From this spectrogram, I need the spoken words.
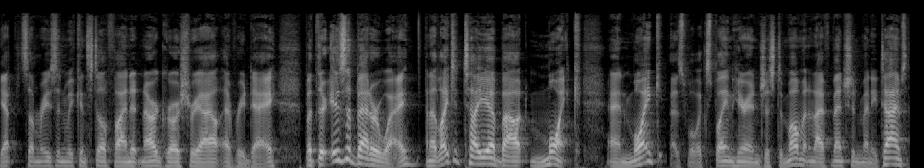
Yep, some reason we can still find it in our grocery aisle every day. But there is a better way, and I'd like to tell you about Moink. And Moink, as we'll explain here in just a moment, and I've mentioned many times,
